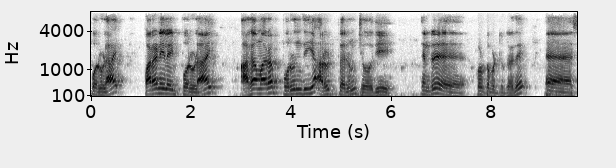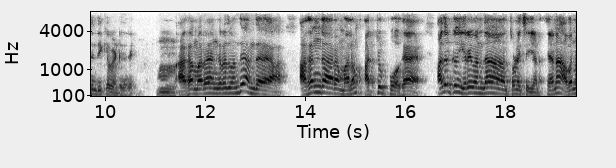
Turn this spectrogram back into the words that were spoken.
பொருளாய் பரநிலை பொருளாய் அகமர பொருந்திய அருட்பெரும் ஜோதி என்று கொடுக்கப்பட்டிருக்கிறது. சிந்திக்க வேண்டுகிறேன். அகமரங்கிறது வந்து அந்த அகங்கார மலம் அற்றுப்போக. அதற்கும் இறைவன் தான் துணை செய்யணும். ஏன்னா அவன்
